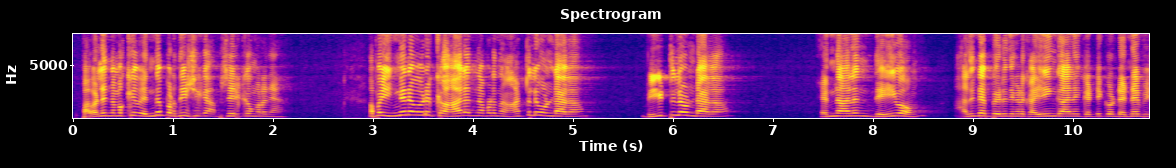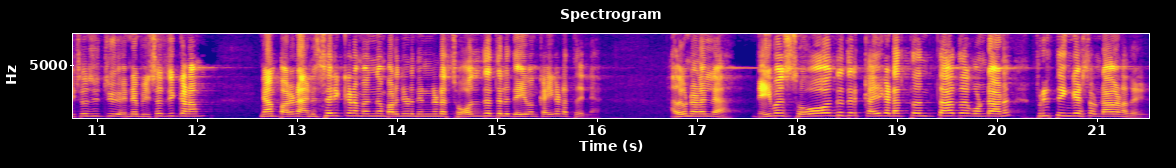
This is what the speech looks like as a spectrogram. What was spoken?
അപ്പം അവരിൽ നമുക്ക് എന്തും പ്രതീക്ഷിക്കാം ശരിക്കും പറഞ്ഞാൽ അപ്പോൾ ഇങ്ങനെ ഒരു കാലം നമ്മുടെ നാട്ടിലും ഉണ്ടാകാം വീട്ടിലും ഉണ്ടാകാം എന്നാലും ദൈവം അതിന്റെ പേര് നിങ്ങളുടെ കൈയും കാലും കെട്ടിക്കൊണ്ട് എന്നെ വിശ്വസിച്ചു എന്നെ വിശ്വസിക്കണം. ഞാൻ പറയണ അനുസരിക്കണമെന്നും പറഞ്ഞുകൊണ്ട് നിങ്ങളുടെ സ്വാതന്ത്ര്യത്തിൽ ദൈവം കൈകടത്തില്ല അതുകൊണ്ടാണല്ല ദൈവം സ്വാതന്ത്ര്യത്തിൽ കൈകടത്താത്തത് കൊണ്ടാണ് ഫ്രീ തിങ്കേഴ്സ് ഉണ്ടാകണത്.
